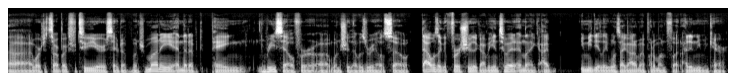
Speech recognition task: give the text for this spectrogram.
uh, i worked at starbucks for two years saved up a bunch of money ended up paying resale for uh, one shoe that was real. So that was like the first shoe that got me into it. And like i immediately once i got them i put them on foot. I didn't even care.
